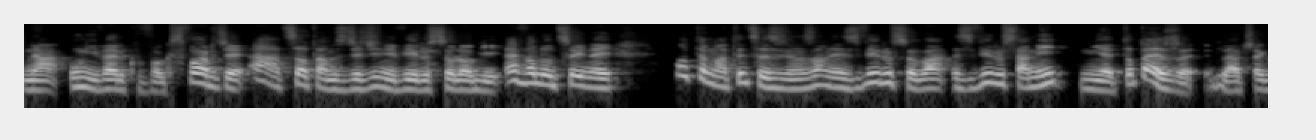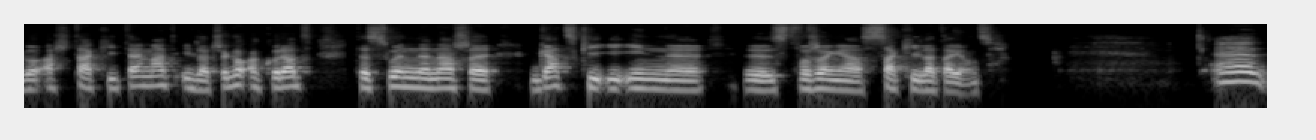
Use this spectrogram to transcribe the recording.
na Uniwerku w Oksfordzie, a co tam z dziedziny wirusologii ewolucyjnej, o tematyce związanej z, wirusowa, z wirusami nietoperzy. Dlaczego aż taki temat i dlaczego akurat te słynne nasze gacki i inne y, stworzenia ssaki latające? E,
